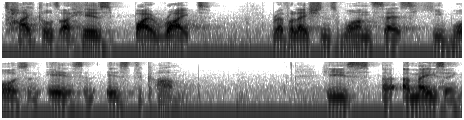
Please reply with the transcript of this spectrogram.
titles are his by right. Revelations 1 says, He was and is and is to come. He's uh, amazing.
